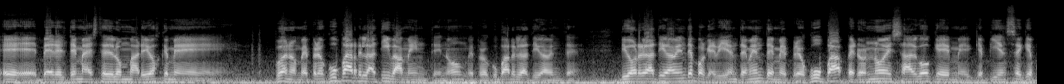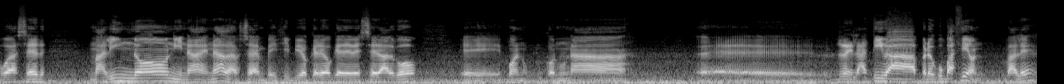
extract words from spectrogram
eh, ver el tema este de los mareos que me, bueno, me preocupa relativamente, ¿no? Me preocupa relativamente. Digo relativamente porque evidentemente me preocupa, pero no es algo que, me, piense que pueda ser maligno ni nada de nada. O sea, en principio creo que debe ser algo, eh, bueno, con una eh, relativa preocupación, ¿vale?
